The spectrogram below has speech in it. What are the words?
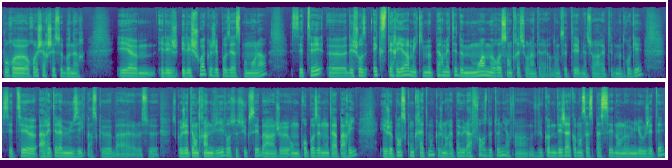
pour euh, rechercher ce bonheur. Et, et, les, choix que j'ai posés à ce moment-là, c'était euh, des choses extérieures, mais qui me permettaient de moi me recentrer sur l'intérieur. Donc c'était bien sûr arrêter de me droguer, c'était euh, arrêter la musique parce que bah, ce, que j'étais en train de vivre, ce succès, je, on me proposait de monter à Paris, et je pense concrètement que je n'aurais pas eu la force de tenir. Enfin, vu comme déjà comment ça se passait dans le milieu où j'étais,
